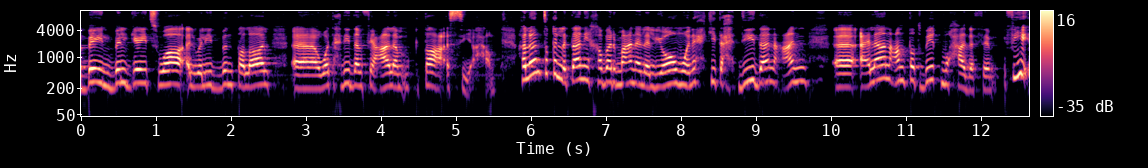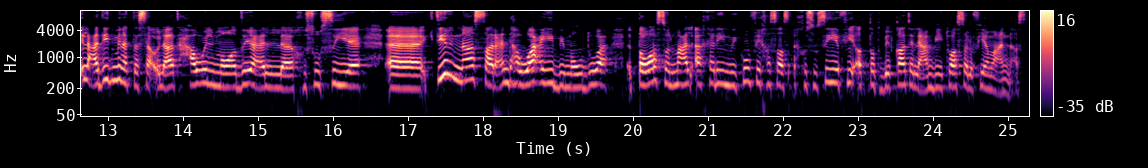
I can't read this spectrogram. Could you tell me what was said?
بين بيل جيتس والوليد بن طلال وتحديدا في عالم قطاع السياحة. خلونا ننتقل لثاني خبر معنا لليوم ونحكي تحديدا عن إعلان عن تطبيق محادثة. في العديد من التساؤلات حول مواضيع الخصوصية كثير الناس صار عندها وعي بموضوع التواصل مع الآخرين ويكون في خصوصية في التطبيقات اللي عم بيتواصلوا فيها. مع الناس.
